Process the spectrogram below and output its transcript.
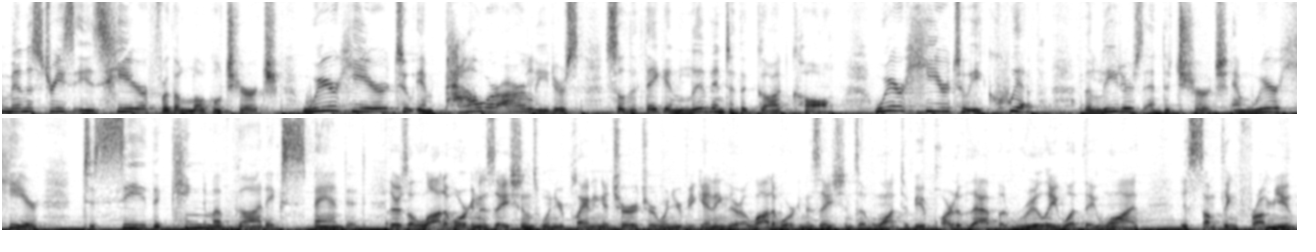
Ministries is here for the local church. We're here to empower our leaders so that they can live into the God call. We're here to equip the leaders and the church, and we're here to see the kingdom of God expanded. There's a lot of organizations when you're planning a church or when you're beginning, there are a lot of organizations that want to be a part of that, but really what they want is something from you.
